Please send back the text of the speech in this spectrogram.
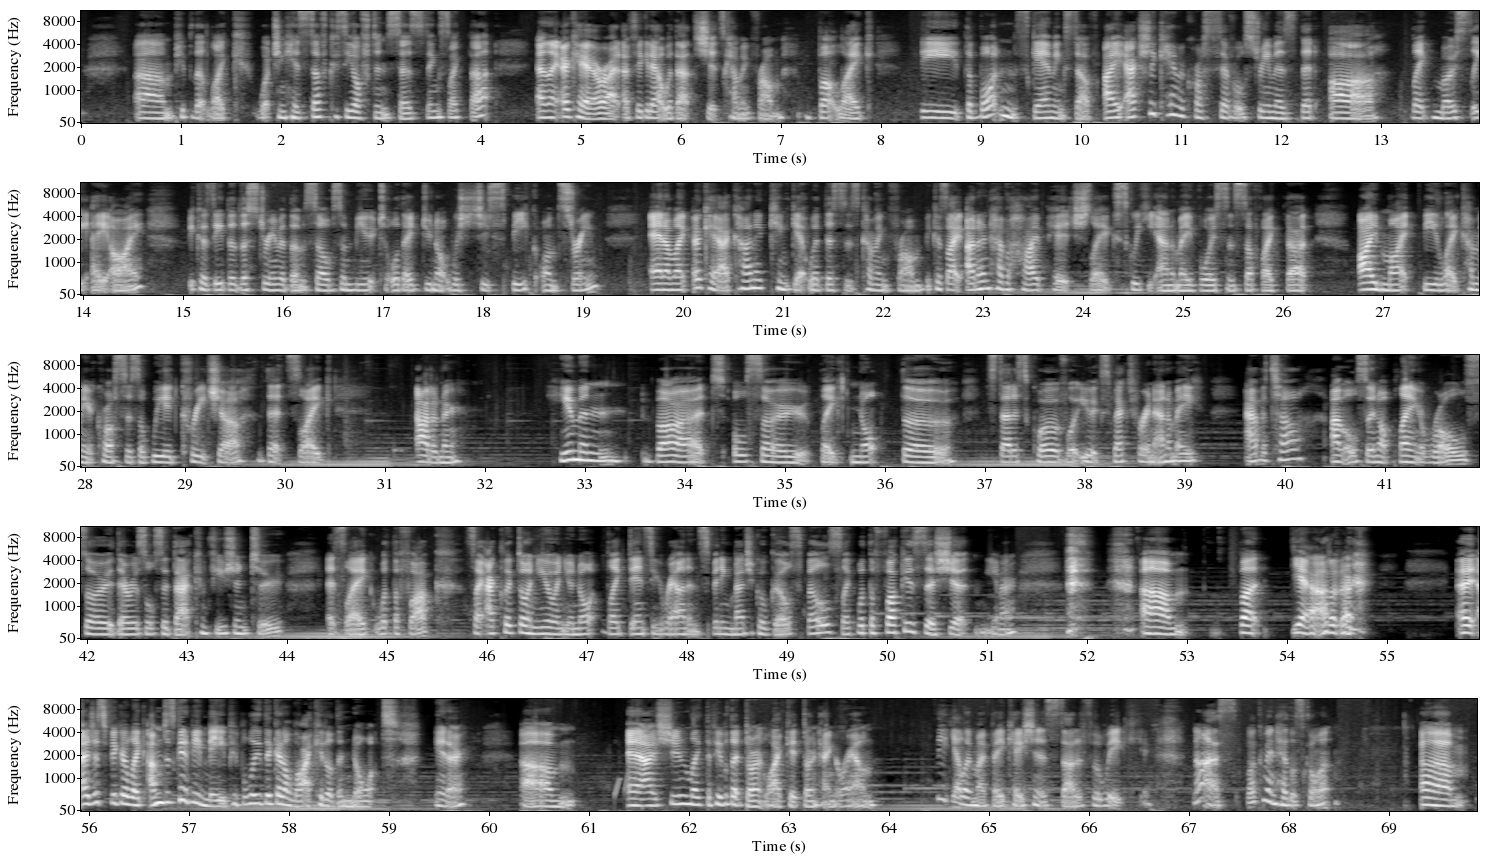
Um, people that like watching his stuff because he often says things like that. And like, okay, all right, I figured out where that shit's coming from. But like the the bot and scamming stuff, I actually came across several streamers that are like mostly AI because either the streamer themselves are mute or they do not wish to speak on stream. And I'm like, okay, I kind of can get where this is coming from because I, I don't have a high pitched, like squeaky anime voice and stuff like that. I might be like coming across as a weird creature that's like, I don't know, human, but also like not the status quo of what you expect for an anime avatar. I'm also not playing a role, so there is also that confusion too. It's like, what the fuck? It's like I clicked on you and you're not like dancing around and spinning magical girl spells. Like, what the fuck is this shit? You know? um, but yeah, I don't know. I, I just figure like I'm just gonna be me. People either gonna like it or they're not, you know? Um, and I assume like the people that don't like it don't hang around. Yellow my vacation has started for the week. Nice. Welcome in, Headless Comet. Um,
